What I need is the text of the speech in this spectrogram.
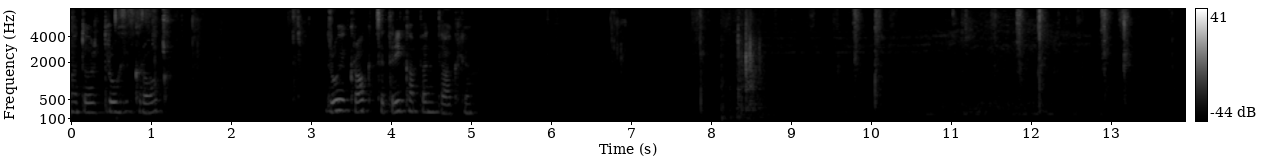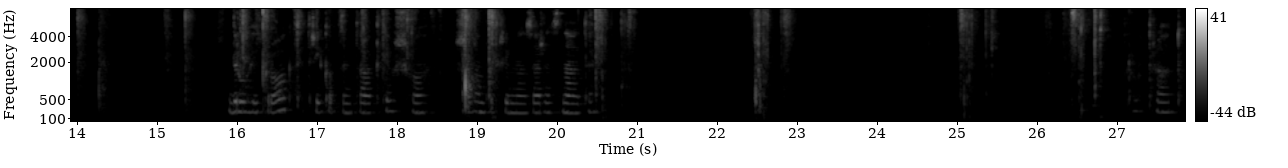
Отож, другий крок. Другий крок це трійка пентаклів. Другий крок це трійка пентаклів. Що, що вам потрібно зараз знати? Про втрату.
